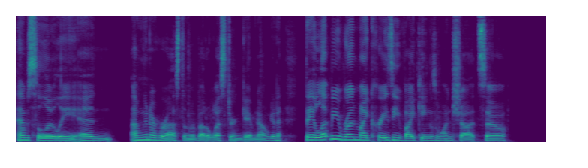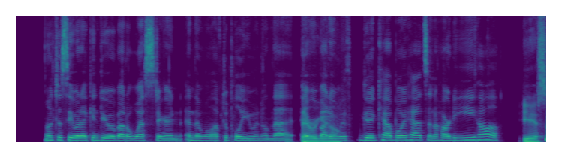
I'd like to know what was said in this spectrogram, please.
Absolutely. And I'm going to harass them about a Western game now. I'm going to, they let me run my crazy Vikings one shot. So I'll have to see what I can do about a Western, and then we'll have to pull you in on that. There Everybody with good cowboy hats and a hearty yeehaw. Yes,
